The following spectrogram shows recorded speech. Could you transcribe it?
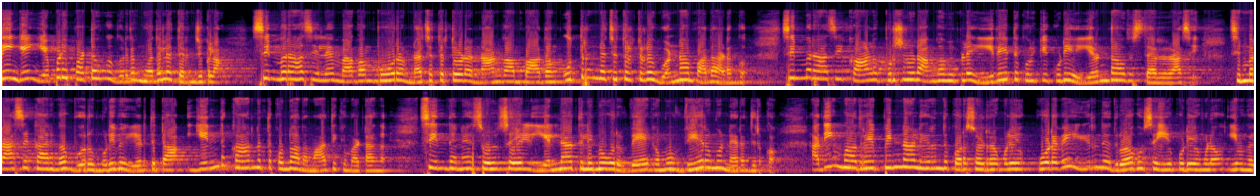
நீங்க எப்படிப்பட்டவங்கிறத முதல்ல தெரிஞ்சுக்கலாம். சிம்ம ராசியில மகம் பூரம் நட்சத்திரத்தோட நான்காம் பாதம் உத்திரம் நட்சத்திரத்தோட ஒன்னாம் பாதம் அடங்கும். சிம்ம ராசி கால புருஷனோட அங்கமைப்புல இதயத்தை குறிக்கக்கூடிய இரண்டாவது ஸ்தர ராசி. சிம்ம ராசிக்காரங்க ஒரு முடிவை எடுத்துட்டா எந்த காரணத்தை கொண்டும் அதை மாத்திக்க மாட்டாங்க. சிந்தனை சொல் செயல் எல்லாத்துலேயுமே ஒரு வேகமும் வீரமும் நிறைஞ்சிருக்கும். அதே மாதிரி பின்னால் இருந்து குறை சொல்றவங்களையும் கூடவே இருந்து துரோகம் செய்யக்கூடியவங்களும் இவங்க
